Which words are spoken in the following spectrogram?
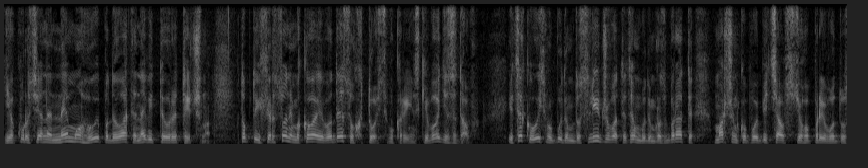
яку росіяни не могли подолати навіть теоретично. Тобто і Херсон, і Миколаїв, Одесу хтось в українській владі здав. І це колись ми будемо досліджувати, це ми будемо розбирати. Марченко пообіцяв з цього приводу.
